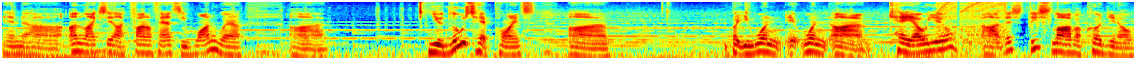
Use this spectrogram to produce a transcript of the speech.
And, uh, unlike, say, like Final Fantasy 1, where, uh, you'd lose hit points, uh, but you wouldn't, it wouldn't, uh, KO you, uh, this, lava could, you know,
